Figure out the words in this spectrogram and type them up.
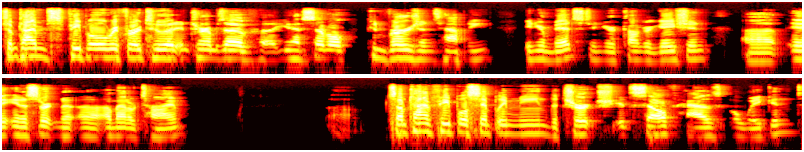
Sometimes people refer to it in terms of uh, you have several conversions happening in your midst, in your congregation, uh, in, in, a certain uh, amount of time. Uh, sometimes people simply mean the church itself has awakened.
